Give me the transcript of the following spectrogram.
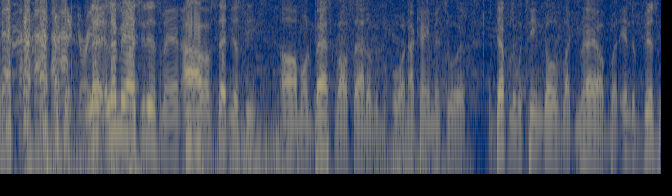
That's a great. Let, let me ask you this, man. I, I've sat in your seat um, on the basketball side of it before, and I came into it definitely with team goals like you have, but individually.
